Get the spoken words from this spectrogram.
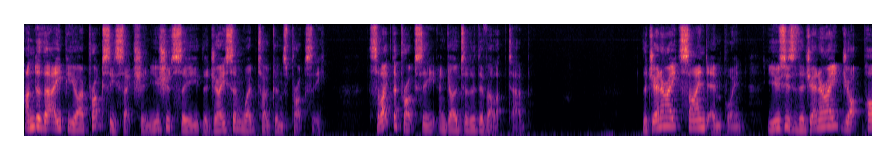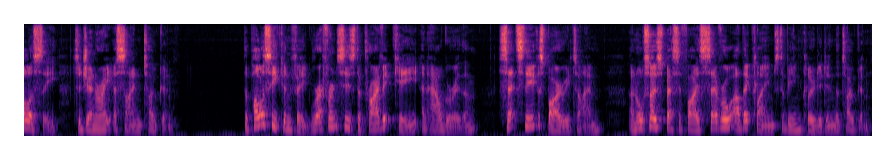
Under the API Proxies section, you should see the JSON Web Tokens proxy. Select the proxy and go to the Develop tab. The Generate Signed endpoint uses the Generate JOT policy to generate a signed token. The policy config references the private key and algorithm, sets the expiry time, and also specifies several other claims to be included in the token.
